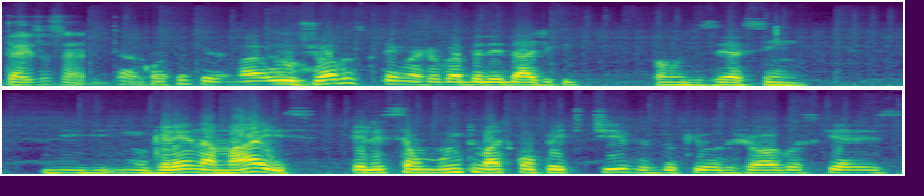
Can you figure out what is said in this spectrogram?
10 a 0. Ah, entendeu? com certeza. Mas os jogos que tem uma jogabilidade que, vamos dizer assim, engrena mais, eles são muito mais competitivos do que os jogos que eles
